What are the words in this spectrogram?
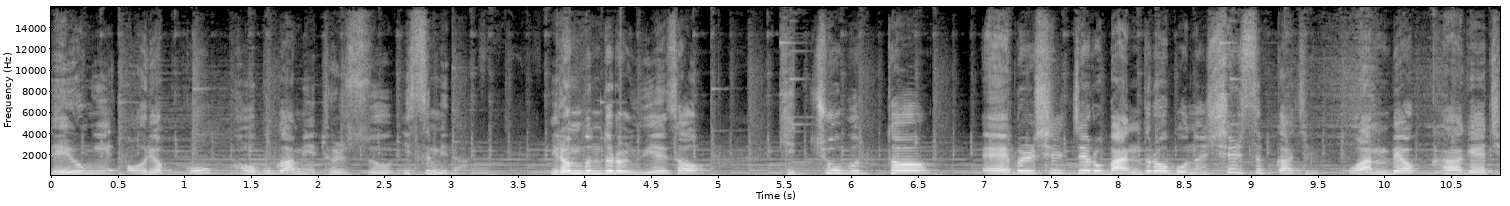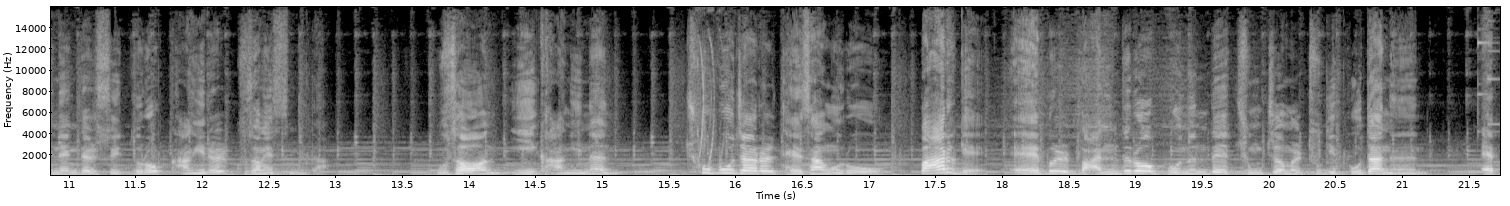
내용이 어렵고 거부감이 들 수 있습니다. 이런 분들을 위해서 기초부터 앱을 실제로 만들어 보는 실습까지 완벽하게 진행될 수 있도록 강의를 구성했습니다. 우선 이 강의는 초보자를 대상으로 빠르게 앱을 만들어 보는데 중점을 두기보다는 앱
